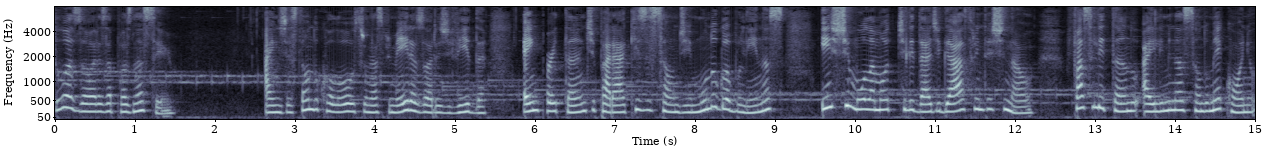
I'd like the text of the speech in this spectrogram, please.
duas horas após nascer. A ingestão do colostro nas primeiras horas de vida é importante para a aquisição de imunoglobulinas e estimula a motilidade gastrointestinal, facilitando a eliminação do mecônio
